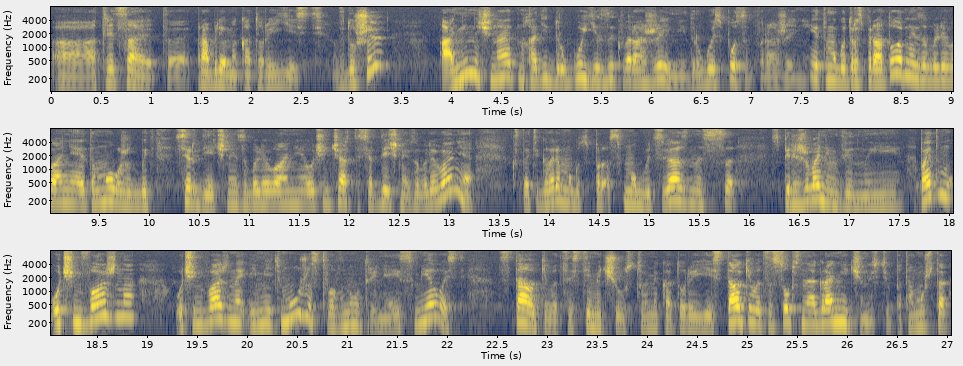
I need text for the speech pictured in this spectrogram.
отрицает э, проблемы, которые есть в душе, они начинают находить другой язык выражения, другой способ выражения. Это могут респираторные заболевания, это может быть сердечные заболевания. Очень часто сердечные заболевания, кстати говоря, могут, могут быть связаны с, с переживанием вины. Поэтому очень важно, очень важно иметь мужество внутреннее и смелость сталкиваться с теми чувствами, которые есть, сталкиваться с собственной ограниченностью, потому что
